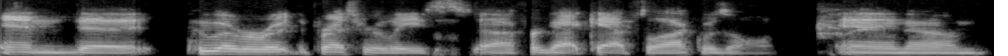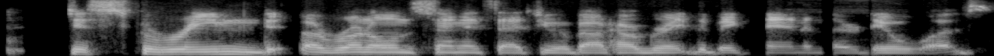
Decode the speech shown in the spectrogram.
and the whoever wrote the press release uh, forgot caps lock was on, and um, just screamed a run-on sentence at you about how great the Big Ten and their deal was.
